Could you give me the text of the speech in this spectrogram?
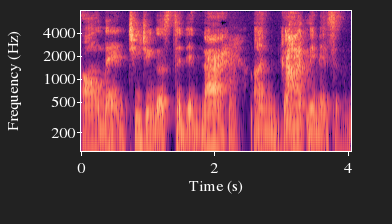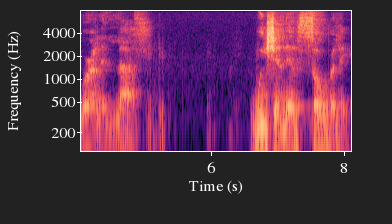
all men, teaching us to deny ungodliness and worldly lust. We should live soberly,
